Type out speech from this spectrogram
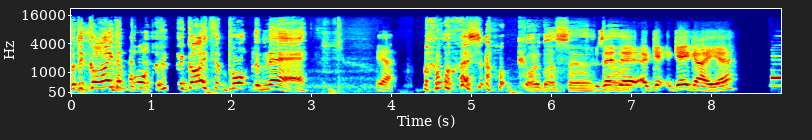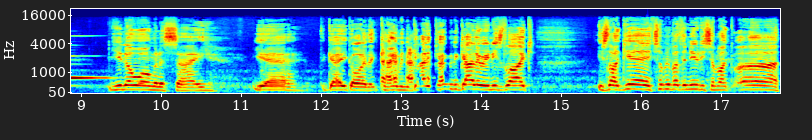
but the guy that bought them, the guy that bought them there Yeah, was oh god that's uh, was it the, a gay, gay guy? Yeah. you know what I'm gonna say? Yeah, the gay guy that came in the gallery, came in the gallery and he's like. He's like, yeah, tell me about the nudity. I'm like, uh.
